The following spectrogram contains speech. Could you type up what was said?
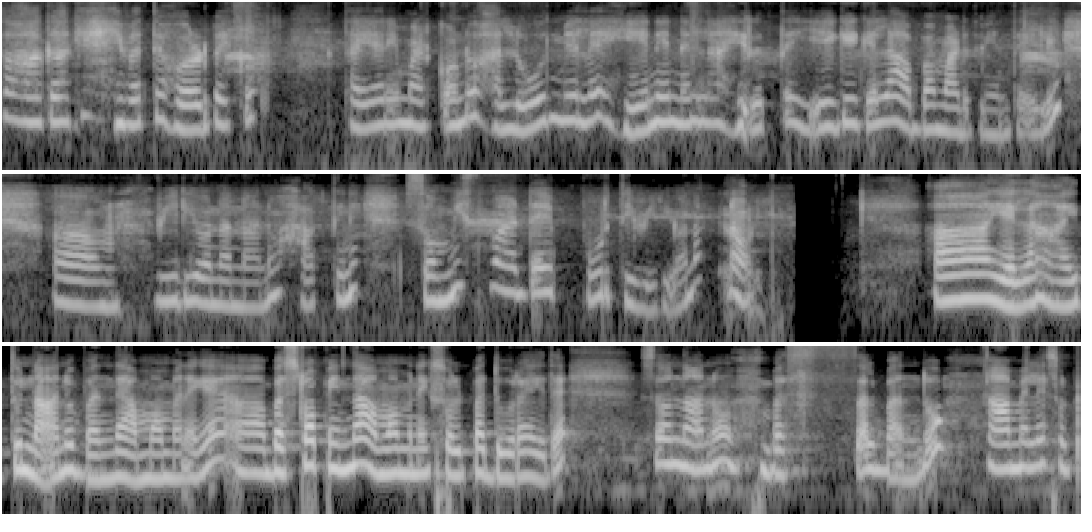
ಸೊ ಹಾಗಾಗಿ ಇವತ್ತೇ ಹೊರಡಬೇಕು. ತಯಾರಿ ಮಾಡಿಕೊಂಡು ಅಲ್ಲಿ ಹೋದ್ಮೇಲೆ ಏನೇನೆಲ್ಲ ಇರುತ್ತೆ ಹೇಗೆಲ್ಲ ಹಬ್ಬ ಮಾಡಿದ್ವಿ ಅಂತ ಹೇಳಿ ವಿಡಿಯೋನ ನಾನು ಹಾಕ್ತೀನಿ. ಸೊ ಮಿಸ್ ಮಾಡದೆ ಪೂರ್ತಿ ವಿಡಿಯೋನ ನೋಡಿ. ಎಲ್ಲ ಆಯಿತು. ನಾನು ಬಂದೆ ಅಮ್ಮ ಮನೆಗೆ. ಬಸ್ ಸ್ಟಾಪಿಂದ ಅಮ್ಮ ಮನೆಗೆ ಸ್ವಲ್ಪ ದೂರ ಇದೆ. ಸೊ ನಾನು ಬಸ್ಸಲ್ಲಿ ಬಂದು ಆಮೇಲೆ ಸ್ವಲ್ಪ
